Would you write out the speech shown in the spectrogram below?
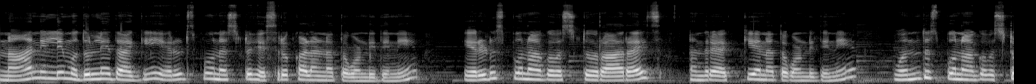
ನಾನಿಲ್ಲಿ ಮೊದಲನೇದಾಗಿ ಎರಡು ಸ್ಪೂನಷ್ಟು ಹೆಸರು ಕಾಳನ್ನು ತೊಗೊಂಡಿದ್ದೀನಿ. ಎರಡು ಸ್ಪೂನ್ ಆಗುವಷ್ಟು ರಾ ರೈಸ್ ಅಂದರೆ ಅಕ್ಕಿಯನ್ನು ತೊಗೊಂಡಿದ್ದೀನಿ. ಒಂದು ಸ್ಪೂನ್ ಆಗುವಷ್ಟು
